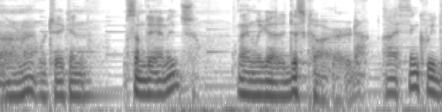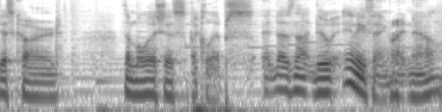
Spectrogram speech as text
All right, we're taking some damage. And we got a discard. I think we discard the Malicious Eclipse. It does not do anything right now.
